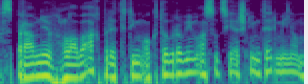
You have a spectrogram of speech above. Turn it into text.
správne v hlavách pred tým oktobrovým asociačným termínom.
